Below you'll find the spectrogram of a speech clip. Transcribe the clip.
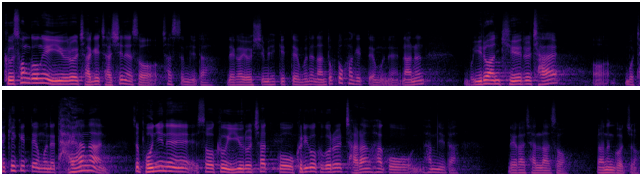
그 성공의 이유를 자기 자신에서 찾습니다. 내가 열심히 했기 때문에 난 똑똑하기 때문에 나는 뭐 이러한 기회를 잘 어, 뭐 택했기 때문에 다양한 본인에서 그 이유를 찾고 그리고 그거를 자랑하고 합니다. 내가 잘나서라는 거죠.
